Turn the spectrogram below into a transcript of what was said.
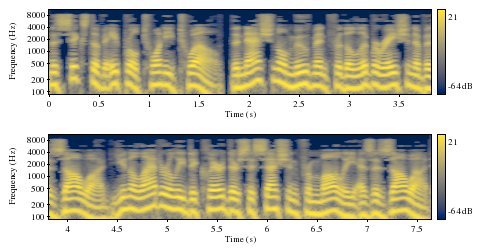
6 April 2012, the National Movement for the Liberation of Azawad unilaterally declared their secession from Mali as Azawad,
